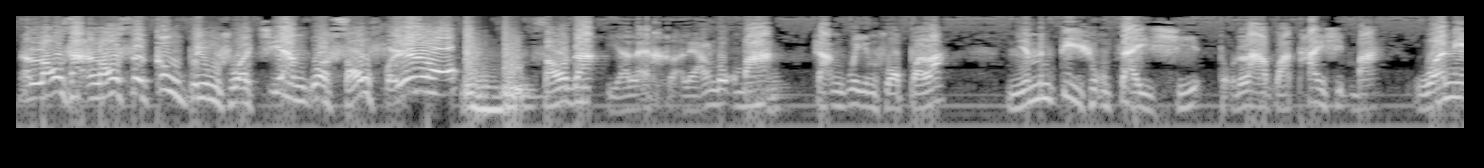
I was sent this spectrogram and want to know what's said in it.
那老三老四更不用说，见过嫂夫人喽。嫂子也来喝两盅吧。张桂英说不了，你们弟兄在一起都拉呱谈心吧。我呢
